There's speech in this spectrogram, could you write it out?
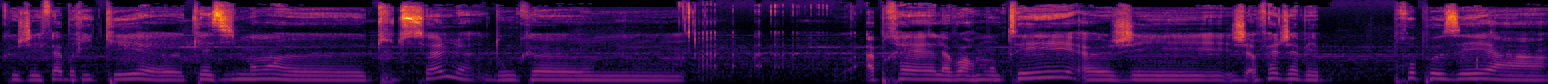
que j'ai fabriqué quasiment toute seule. Donc après l'avoir monté, j'ai- en fait j'avais proposé à un,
